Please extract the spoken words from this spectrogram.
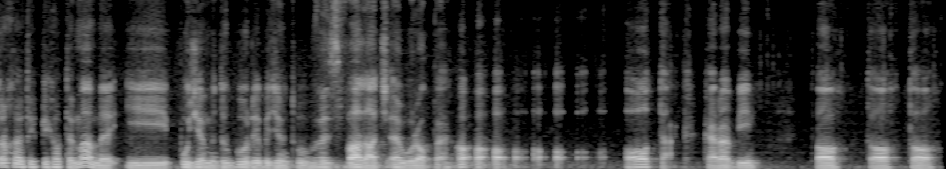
trochę tych piechoty mamy i pójdziemy do góry, będziemy tu wyzwalać Europę. O, o, o, o, o, o, o, o tak. Karabin, to, to, to,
